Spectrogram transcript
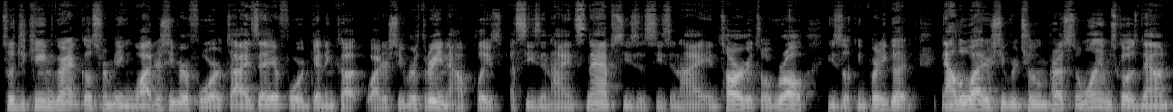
So Jakeem Grant goes from being wide receiver four to Isaiah Ford getting cut wide receiver three now, plays a season high in snaps, he's a season high in targets overall. He's looking pretty good. Now the wide receiver two and Preston Williams goes down,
